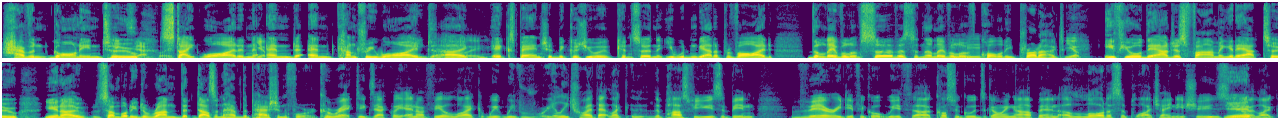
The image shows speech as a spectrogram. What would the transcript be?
haven't gone into Exactly. statewide and, Yep. and, and countrywide uh, expansion because you were concerned that you wouldn't be able to provide the level of service and the level of quality product Mm-hmm. Yep. if you're now just farming it out to you know somebody to run that doesn't have the passion for it. Correct, exactly. And I feel like we, we've really tried that. Like the past few years have been very difficult with uh, cost of goods going up and a lot of supply chain issues. You know, like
